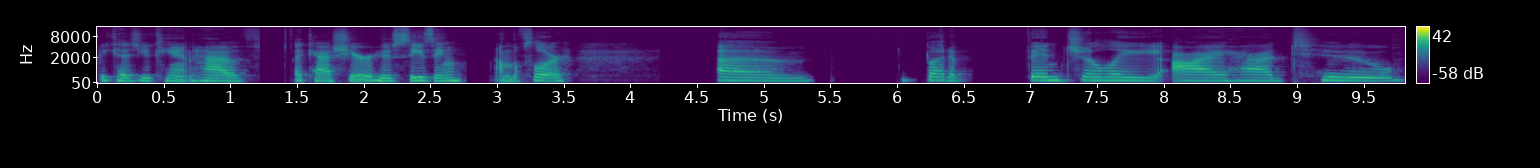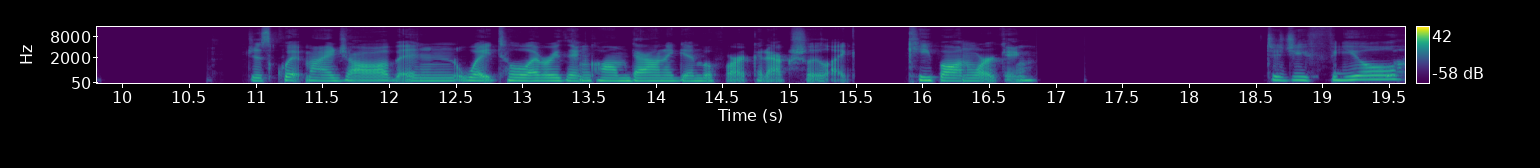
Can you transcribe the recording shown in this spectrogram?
because you can't have a cashier who's seizing on the floor. Um, but eventually I had to just quit my job and wait till everything calmed down again before I could actually like keep on working. Did you feel,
